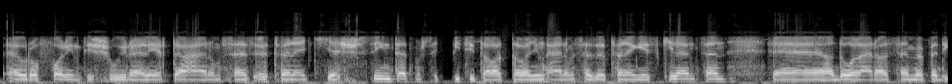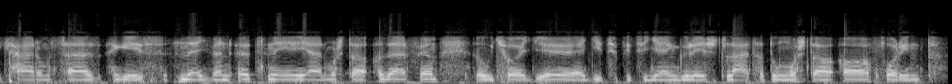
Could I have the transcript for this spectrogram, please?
euróforint is újra elérte a 351-es szintet, most egy picit alatta vagyunk 350,9-en, a dollárral szemben pedig 300,45-nél jár most az árfolyam, úgyhogy egy icipici gyengülést láthatunk most a, a forint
